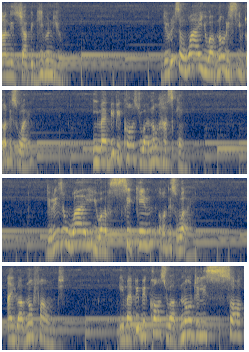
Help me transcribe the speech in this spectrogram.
and it shall be given you. The reason why you have not received all this why, it might be because you are not asking. The reason why you are seeking all this why and you have not found, it might be because you have not really sought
